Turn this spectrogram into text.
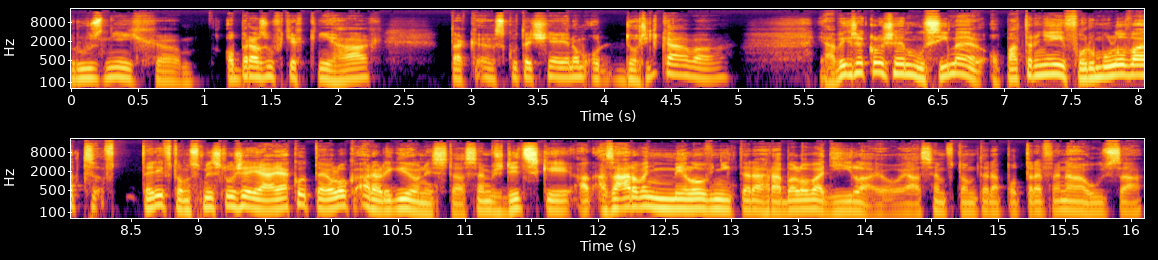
různých obrazů v těch knihách, tak skutečně jenom doříkává? Já bych řekl, že musíme opatrněji formulovat tedy v tom smyslu, že já jako teolog a religionista jsem vždycky a, a zároveň milovník teda Hrabalova díla, jo, já jsem v tom teda potrefená úsa,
